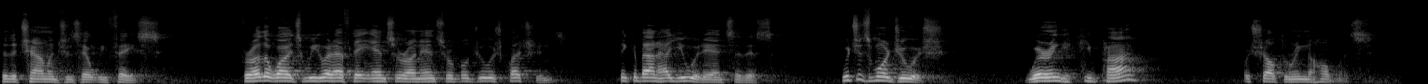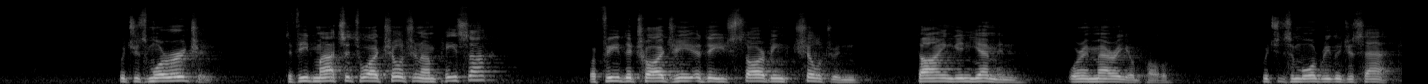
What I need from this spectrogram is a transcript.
to the challenges that we face. For otherwise, we would have to answer unanswerable Jewish questions. Think about how you would answer this. Which is more Jewish, wearing a kippah or sheltering the homeless? Which is more urgent, to feed matzah to our children on Pesach or feed the, the starving children dying in Yemen or in Mariupol? Which is a more religious act?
